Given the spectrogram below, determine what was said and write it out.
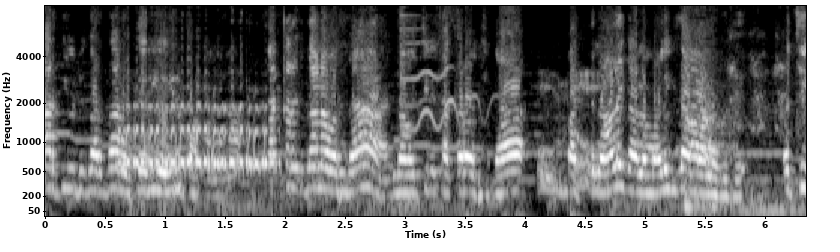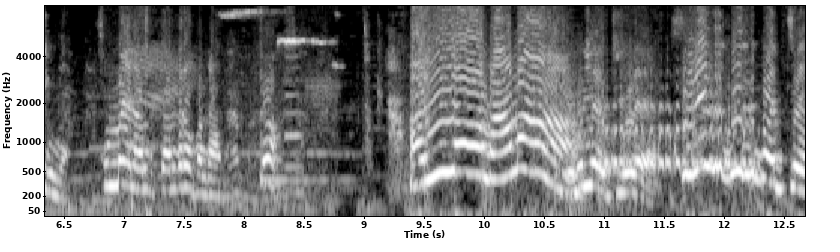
ஆர்த்தி வீட்டுக்காரர் தான் எனக்கு தெரியும் சக்கரைக்கு தானே வந்தா? இந்த வச்சுக்க சக்கரை வச்சுக்க. பத்து நாளைக்கு அந்த மளிகை சாமான் இருக்குது. வச்சுங்க சும்மா என்ன வந்து தொந்தரவு பண்றாங்க. ஐயோ மாமா! எப்படியாச்சு சிலிண்டர் போச்சு.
